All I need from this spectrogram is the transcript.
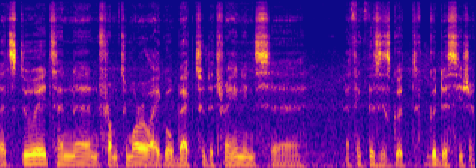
Let's do it. And then from tomorrow I go back to the trainings. Uh, I think this is good. Good decision.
